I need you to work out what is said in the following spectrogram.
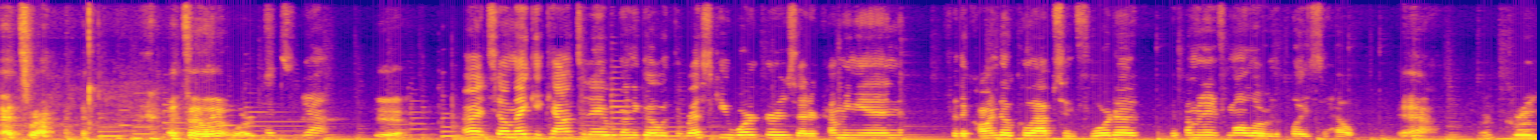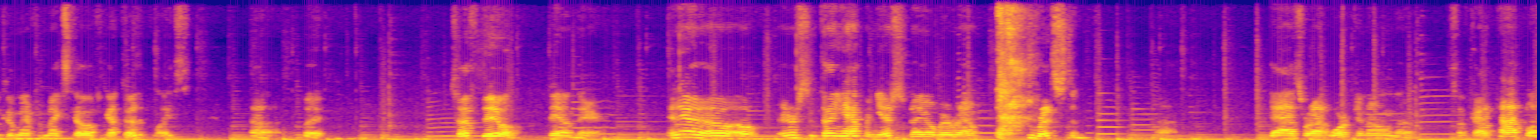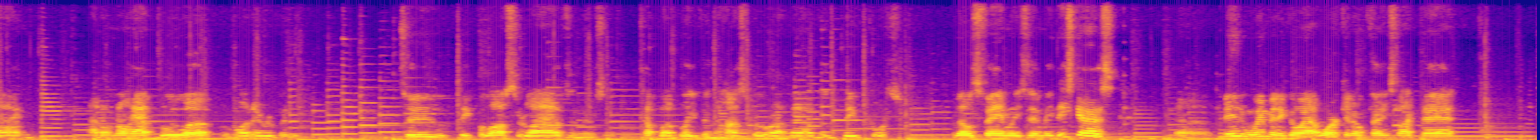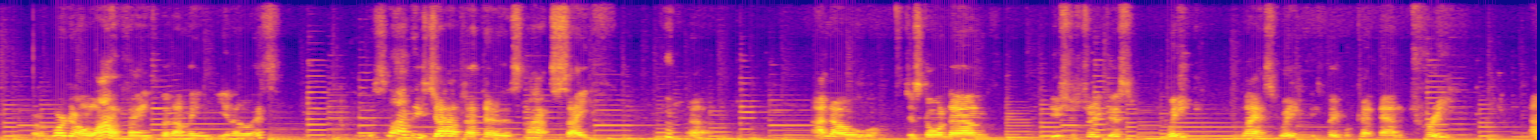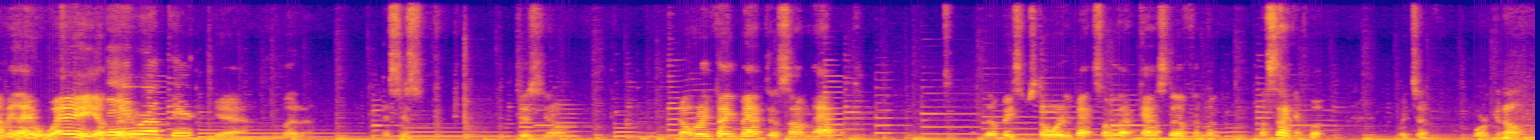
that's right. That's how that works. That's, yeah. Yeah. All right, so make it count today. We're going to go with the rescue workers that are coming in for the condo collapse in Florida. They're coming in from all over the place to help. Yeah. Our crew come in from Mexico. I forgot the other place. Uh, but tough deal down there. And then uh, uh, interesting thing happened yesterday over around Princeton. Uh, guys were out working on uh, some kind of pipeline. I don't know how it blew up or whatever, but two people lost their lives, and there's a couple, I believe, in the hospital right now. Need to be, of course, those families. I mean, these guys, uh, men and women, that go out working on things like that, or working on a lot of things. But I mean, you know, it's there's a lot of these jobs out there that's not safe. uh, I know, just going down Houston Street this week, last week, these people cut down a tree. I mean, they were way up They there. They were up there. Yeah, but uh, it's just, just you know, don't really think about it till something happens. There'll be some stories about some of that kind of stuff in my, my second book, which I'm working on.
